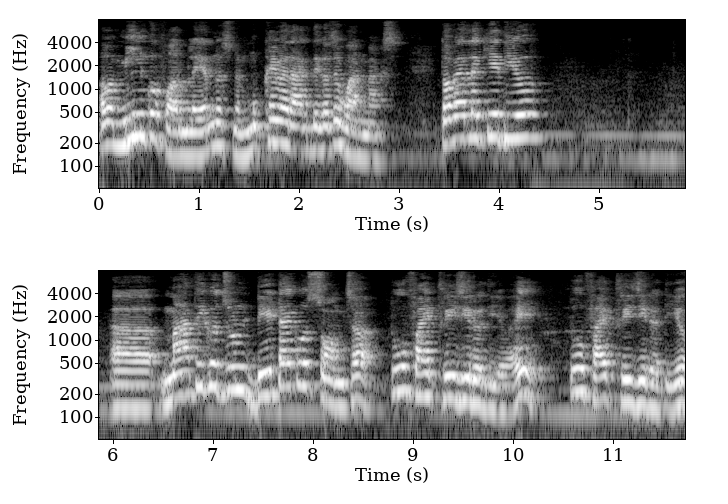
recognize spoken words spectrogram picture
अब मिनको फर्मुला हेर्नुहोस् न मुखैमा राखिदिएको छ वान मार्क्स तपाईँहरूलाई के दियो? माथिको जुन डेटाको सम छ टु फाइभ थ्री जिरो दियो है। टु फाइभ थ्री जिरो दियो।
